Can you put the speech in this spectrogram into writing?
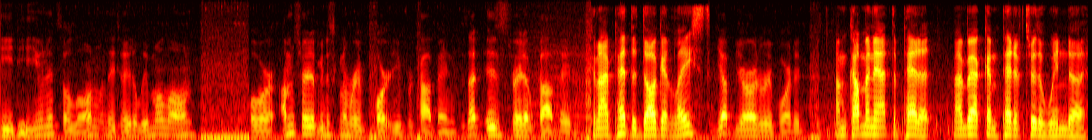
PD units alone when they tell you to leave them alone. Or I'm straight up just gonna report you for cop baiting, because that is straight up cop baiting. Can I pet the dog at least? Yep, you're already reported. I'm coming out to pet it. Maybe I can pet it through the window.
